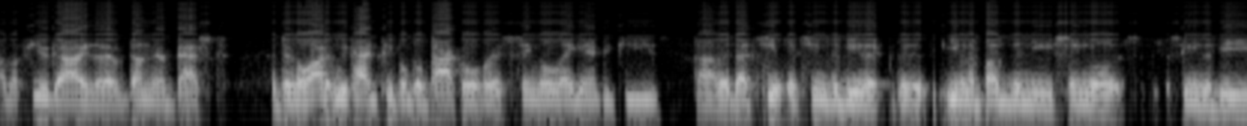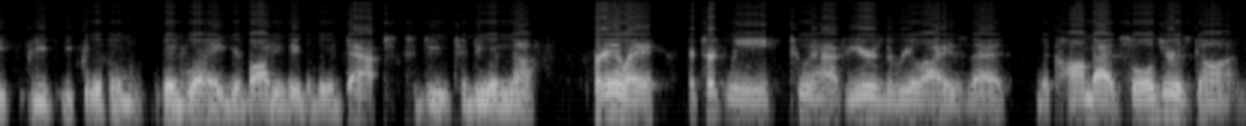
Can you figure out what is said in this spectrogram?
of a few guys that have done their best. But there's a lot of we've had people go back over as single leg amputees uh, that seems, it seems to be the, the even above the knee single is seems to be you, you, with a big leg, your body's able to adapt to do to do enough. But anyway, it took me two and a half years to realize that the combat soldier is gone,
